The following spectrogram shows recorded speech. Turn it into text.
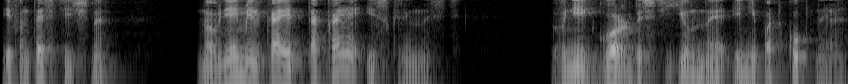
и фантастична, но в ней мелькает такая искренность, в ней гордость юная и неподкупная,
